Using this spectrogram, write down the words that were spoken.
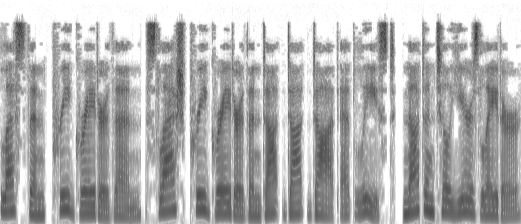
less than pre greater than slash pre greater than dot dot dot at least not until years later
